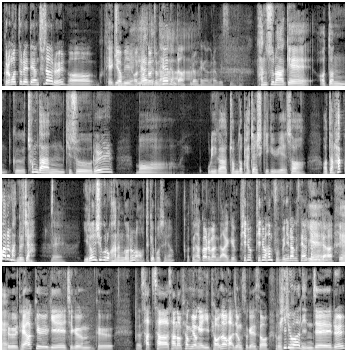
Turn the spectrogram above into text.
그런 것들에 대한 투자를 어 대기업이 어느 정도 좀 해야 된다 이런 생각을 하고 있습니다. 단순하게 어떤 그 첨단 기술을 뭐 우리가 좀 더 발전시키기 위해서 어떤 학과를 만들자. 네. 이런 식으로 가는 거는 어떻게 보세요? 어떤 학과를 만들, 아, 그 필요, 필요한 부분이라고 생각합니다. 예, 예. 그 대학 교육이 지금 그 4차 산업혁명의 이 변화 과정 속에서 그렇죠. 필요한 인재를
